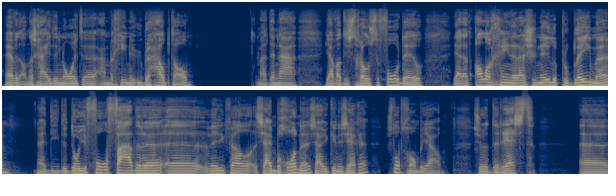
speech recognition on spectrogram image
Hè, want anders ga je er nooit eh, aan beginnen, überhaupt al. Maar daarna, ja, wat is het grootste voordeel? Ja, dat alle generationele problemen, hè, die er door je voorvaderen, eh, weet ik veel, zijn begonnen, zou je kunnen zeggen, stopt gewoon bij jou. Zodat de rest eh,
